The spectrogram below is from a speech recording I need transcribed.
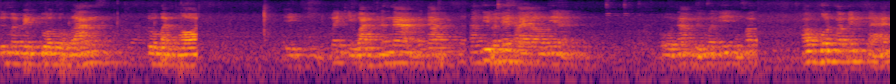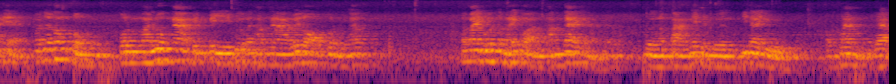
หรือมันเป็นตัวตกล้างตัวบันทอนอีกไม่กี่วันข้างหน้านะครับ ทั้งที่ประเทศไทยเราเนี่ยโอ้นับถึงวันนี้ผมว่าเอาคนมาเป็นแสนเนี่ยเขาจะต้องส่งคนมาล่วงหน้าเป็นปีเพื่อมาทำนาไว้รอคนครับทำไมคนสมัยก่อนทำได้ขนาดนั้นเมืองลำปางนี่เป็นเมืองที่ได้อยู่ของท่านนะครับ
